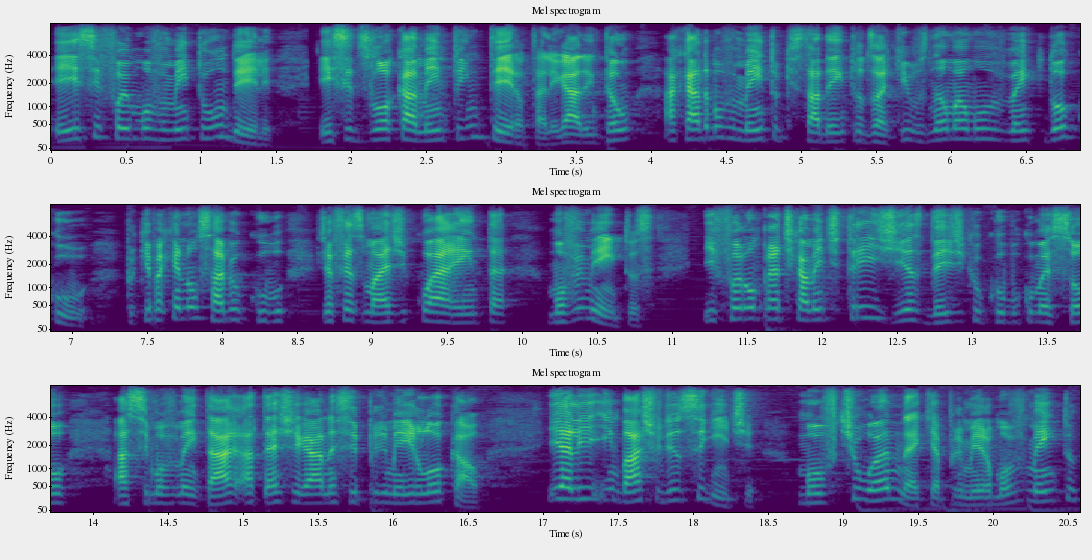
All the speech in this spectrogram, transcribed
Esse foi o movimento 1 dele, esse deslocamento inteiro, tá ligado? Então, a cada movimento que está dentro dos arquivos não é um movimento do cubo, porque para quem não sabe, o cubo já fez mais de 40 movimentos. E foram praticamente 3 dias desde que o cubo começou a se movimentar até chegar nesse primeiro local. E ali embaixo diz o seguinte: Move to One, né, que é o primeiro movimento,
